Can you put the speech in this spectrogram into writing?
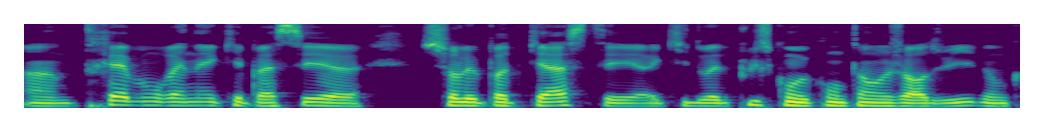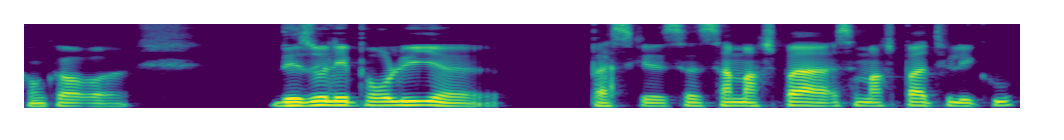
un très bon Rennais qui est passé sur le podcast et qui doit être plus qu'on content aujourd'hui. Donc encore désolé pour lui parce que ça ça marche pas ça marche pas à tous les coups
